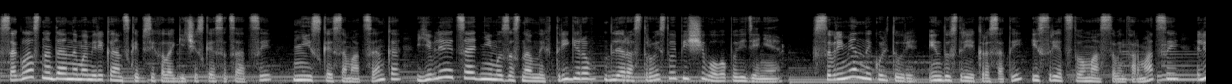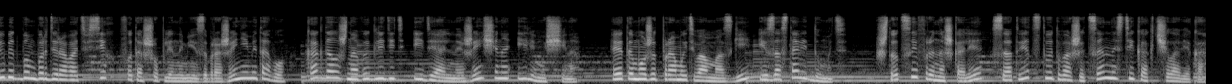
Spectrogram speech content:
Согласно данным Американской психологической ассоциации, низкая самооценка является одним из основных триггеров для расстройства пищевого поведения. В современной культуре индустрия красоты и средства массовой информации любят бомбардировать всех фотошопленными изображениями того, как должна выглядеть идеальная женщина или мужчина. Это может промыть вам мозги и заставить думать, что цифры на шкале соответствуют вашей ценности как человека.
